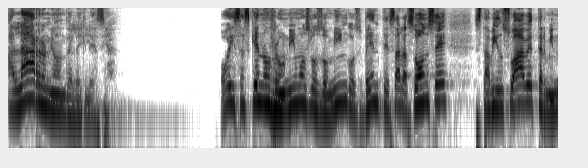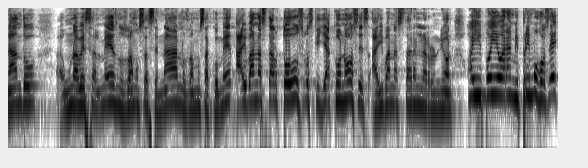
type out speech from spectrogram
a la reunión de la iglesia. Hoy, ¿sabes que Nos reunimos los domingos, 20 a las 11 está bien suave, terminando. Una vez al mes nos vamos a cenar, nos vamos a comer. Ahí van a estar todos los que ya conoces, ahí van a estar en la reunión. Oye, voy a llevar a mi primo José.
